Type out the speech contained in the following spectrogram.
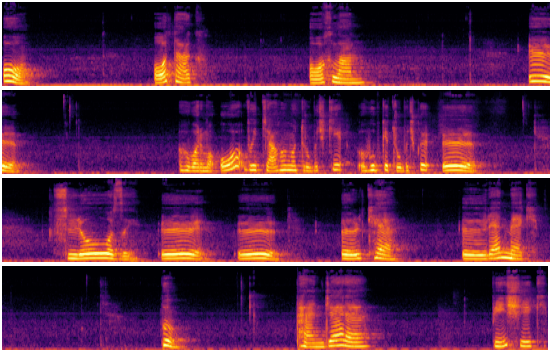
О. Отак. Охлан. Ö. Говоримо О, витягуємо трубочки, губки трубочкою Ö. Сльози. Ö. Ö. Ülke. Öğrenmek. P. Pencere. Pişik.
